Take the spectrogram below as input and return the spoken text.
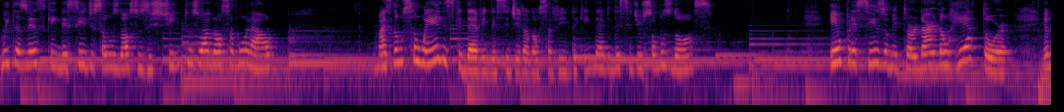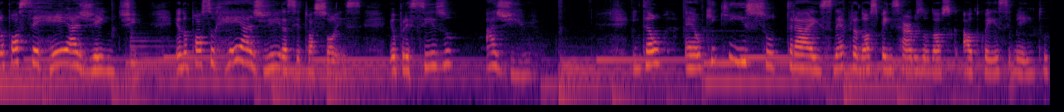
Muitas vezes quem decide são os nossos instintos ou a nossa moral. Mas não são eles que devem decidir a nossa vida, quem deve decidir somos nós. Eu preciso me tornar não reator, eu não posso ser reagente, eu não posso reagir às situações, eu preciso agir. Então, é, o que, que isso traz né, para nós pensarmos no nosso autoconhecimento?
